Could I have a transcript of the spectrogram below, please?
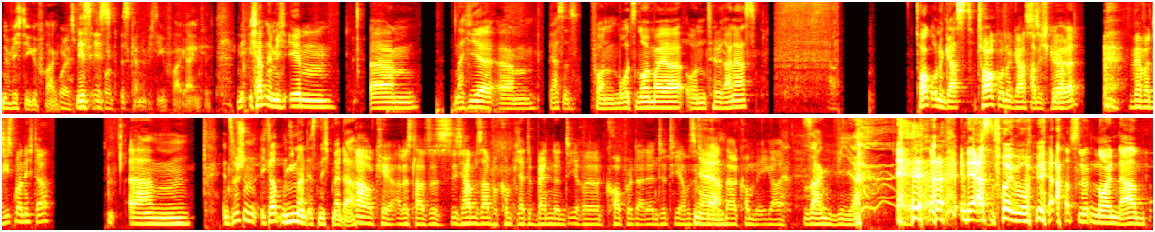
Eine wichtige Frage. Oh, nee, es ich ist, ist keine wichtige Frage eigentlich. Ich habe nämlich eben, ähm, na hier, ähm, wie heißt es? Von Moritz Neumeier und Till Reiners. Talk ohne Gast, Talk ohne Gast. habe ich Ja. gehört. Wer war diesmal nicht da? Ähm, inzwischen, ich glaube, niemand ist nicht mehr da. Ah, okay, alles klar. Das, sie haben es einfach komplett abandoned, ihre Corporate Identity. Haben sie Ja, gedacht, ja. na komm, egal. Sagen wir. In der ersten Folge, wo wir absolut einen neuen Namen.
